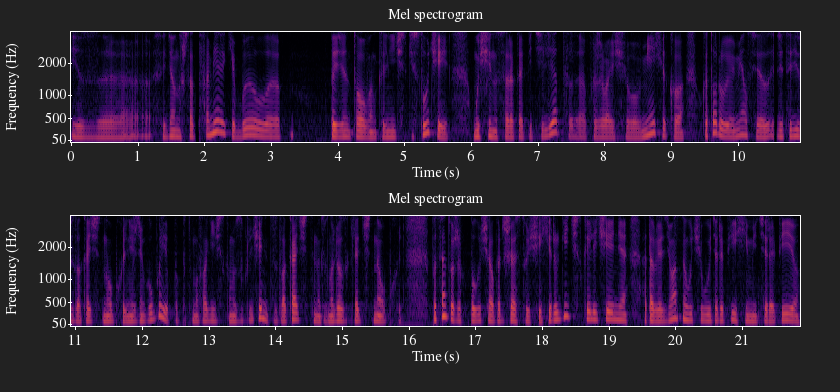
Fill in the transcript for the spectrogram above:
из Соединенных Штатов Америки был презентован клинический случай мужчины 45 лет, э, проживающего в Мехико, у которого имелся рецидив злокачественной опухоли нижней губы, и по патоморфологическому заключению это злокачественная гранулезно-клеточная опухоль. Пациент уже получал предшествующее хирургическое лечение, а также адъювантную лучевую терапию, химиотерапию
